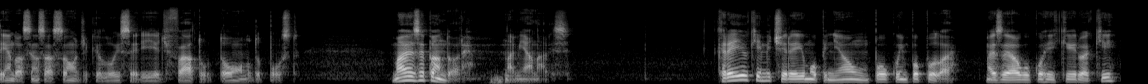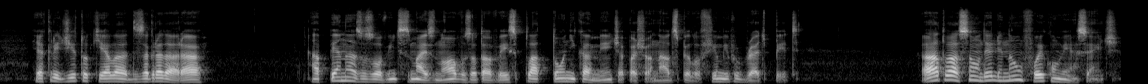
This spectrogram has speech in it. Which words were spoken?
tendo a sensação de que Luiz seria de fato o dono do posto. Mas é Pandora, na minha análise. Creio que emitirei uma opinião um pouco impopular, mas é algo corriqueiro aqui e acredito que ela desagradará apenas os ouvintes mais novos ou talvez platonicamente apaixonados pelo filme e por Brad Pitt. A atuação dele não foi convincente.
